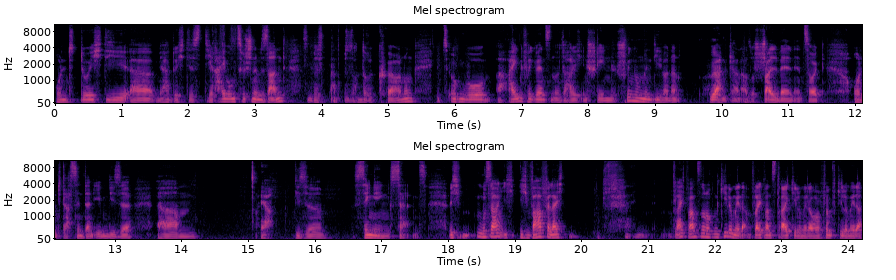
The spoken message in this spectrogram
und durch die, äh, ja, durch das, die Reibung zwischen dem Sand, das ist eine ganz besondere Körnung, gibt es irgendwo äh, Eigenfrequenzen und dadurch entstehen Schwingungen, die man dann hören kann, also Schallwellen erzeugt. Und das sind dann eben diese, ähm, ja, diese Singing Sands. Ich muss sagen, ich, ich war vielleicht vielleicht waren es nur noch ein Kilometer, vielleicht waren es drei Kilometer oder fünf Kilometer.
